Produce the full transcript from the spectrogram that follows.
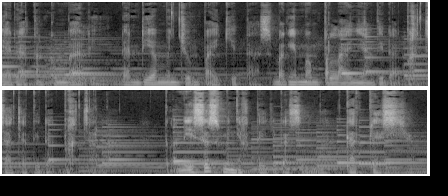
ia datang kembali dan dia menjumpai kita sebagai mempelainya yang tidak bercacat, tidak bercela. Tuhan Yesus menyertai kita semua. God bless you.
